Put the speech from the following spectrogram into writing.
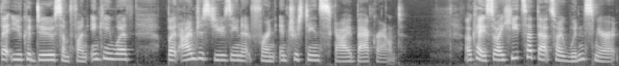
that you could do some fun inking with, but I'm just using it for an interesting sky background. Okay, so I heat set that so I wouldn't smear it,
